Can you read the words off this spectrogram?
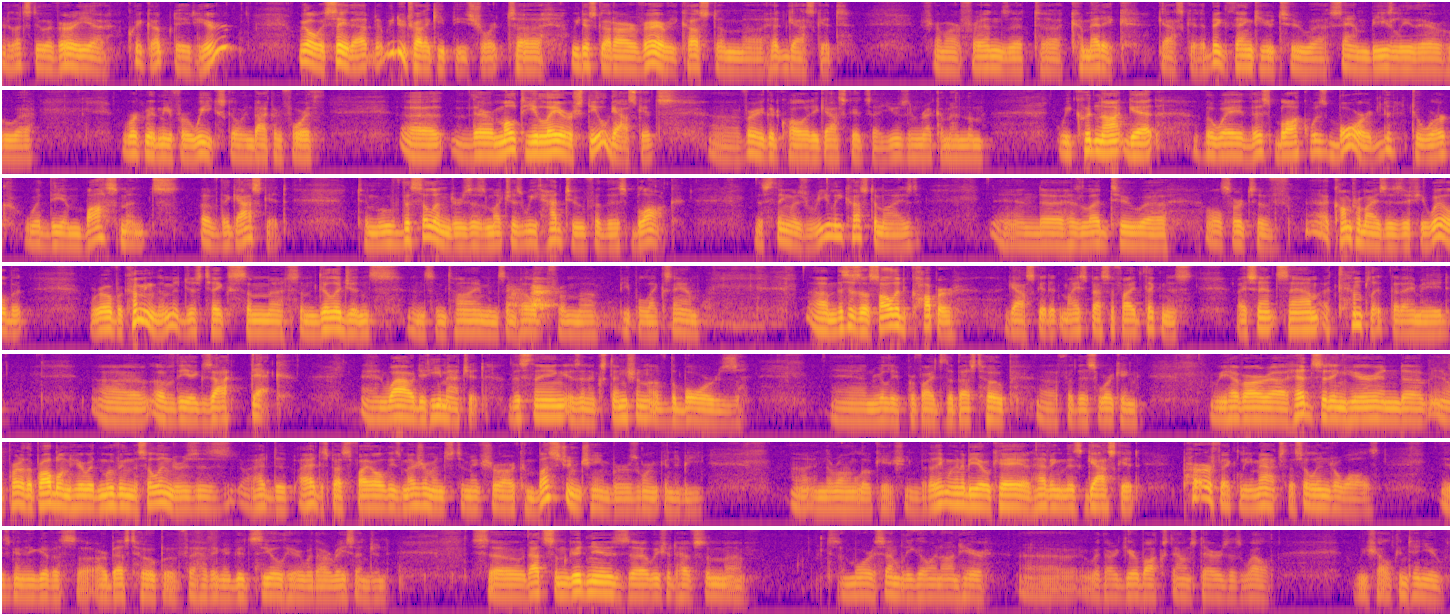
Let's do a very uh, quick update here. We always say that, but we do try to keep these short. Uh, we just got our very custom uh, head gasket from our friends at uh, Cometic Gasket. A big thank you to uh, Sam Beasley there, who uh, worked with me for weeks going back and forth. Uh, they're multi-layer steel gaskets, very good quality gaskets. I use and recommend them. We could not get the way this block was bored to work with the embossments of the gasket to move the cylinders as much as we had to for this block. This thing was really customized and uh, has led to uh, all sorts of uh, compromises, if you will, but we're overcoming them. It just takes some uh, some diligence and some time and some help from uh, people like Sam. Um, this is a solid copper gasket at my specified thickness. I sent Sam a template that I made uh, of the exact deck. And wow, did he match it. This thing is an extension of the bores and really provides the best hope uh, for this working. We have our uh, head sitting here, and uh, you know part of the problem here with moving the cylinders is I had to I had to specify all these measurements to make sure our combustion chambers weren't going to be uh, in the wrong location. But I think we're going to be okay, and having this gasket perfectly match the cylinder walls is going to give us uh, our best hope of having a good seal here with our race engine. So that's some good news. Uh, we should have some uh, some more assembly going on here uh, with our gearbox downstairs as well. We shall continue.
